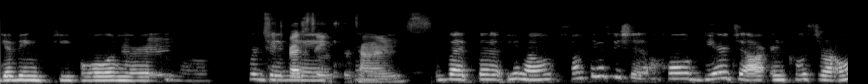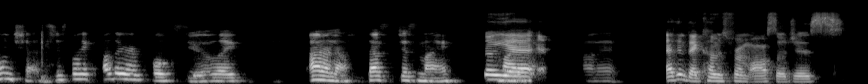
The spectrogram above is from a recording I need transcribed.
giving people and we're mm-hmm. you know forgiving times. but the you know some things we should hold dear to our and close to our own chest just like other folks do like i don't know that's just my so yeah. on it. I think that comes from also just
